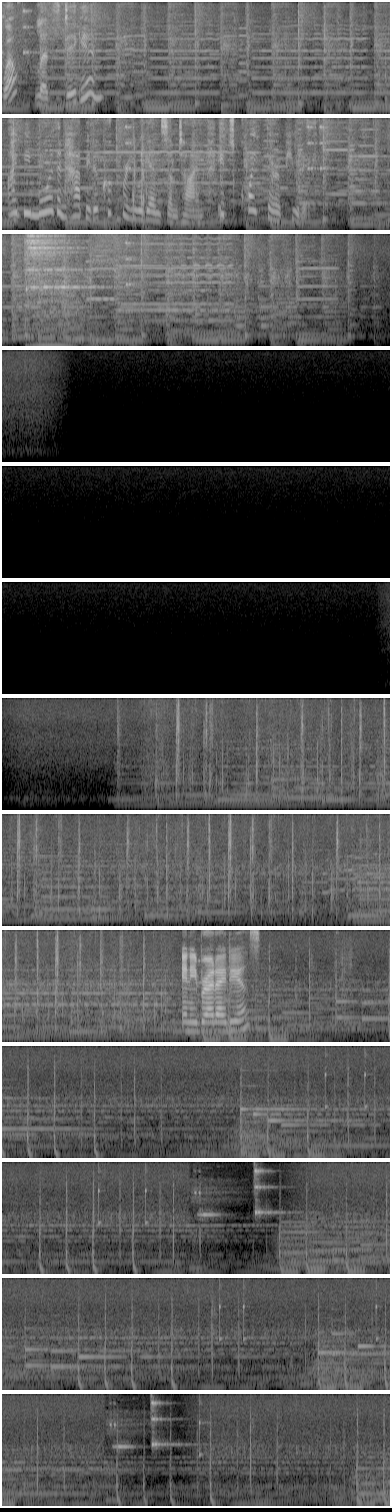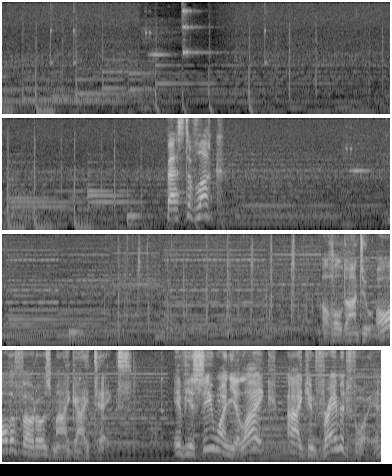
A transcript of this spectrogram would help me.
Well, let's dig in. I'd be more than happy to cook for you again sometime. It's quite therapeutic. Any bright ideas? Best of luck. Hold on to all the photos my guy takes. If you see one you like, I can frame it for you.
